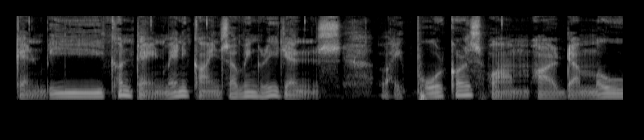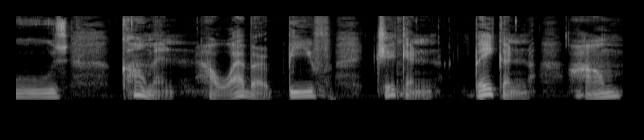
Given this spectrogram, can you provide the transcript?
can be contain many kinds of ingredients, like pork or spam are the most common. However, beef, chicken, bacon, ham,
